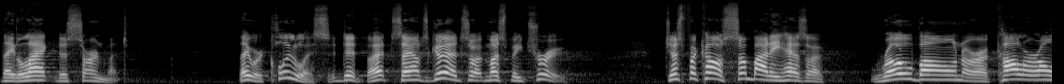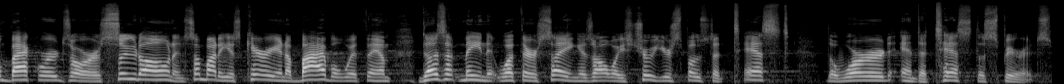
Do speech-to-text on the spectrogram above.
They lacked discernment. They were clueless. It did, that sounds good, so it must be true. Just because somebody has a robe on or a collar on backwards or a suit on and somebody is carrying a Bible with them doesn't mean that what they're saying is always true. You're supposed to test the Word and to test the spirits.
